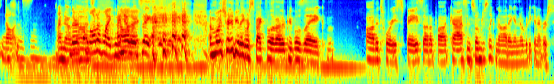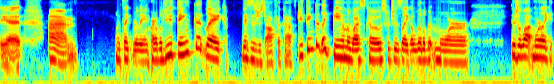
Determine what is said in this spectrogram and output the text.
nods. I know. There's nods. a lot of like. I know nodding. it's like I'm always trying to be like respectful of other people's like auditory space on a podcast, and so I'm just like nodding, and nobody can ever see it. Um, it's like really incredible. Do you think that like this is just off the cuff? Do you think that like being on the West Coast, which is like a little bit more, there's a lot more like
